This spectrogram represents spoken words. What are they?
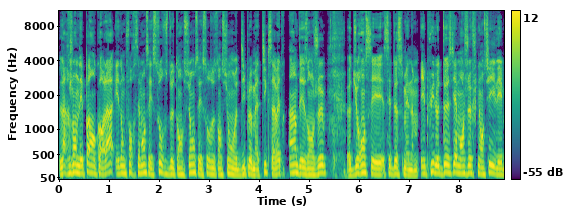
L'argent n'est pas encore là. Et donc forcément, ces sources de tension, ces sources de tension euh, diplomatiques, ça va être un des enjeux durant ces, ces deux semaines. Et puis le deuxième enjeu financier, il est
